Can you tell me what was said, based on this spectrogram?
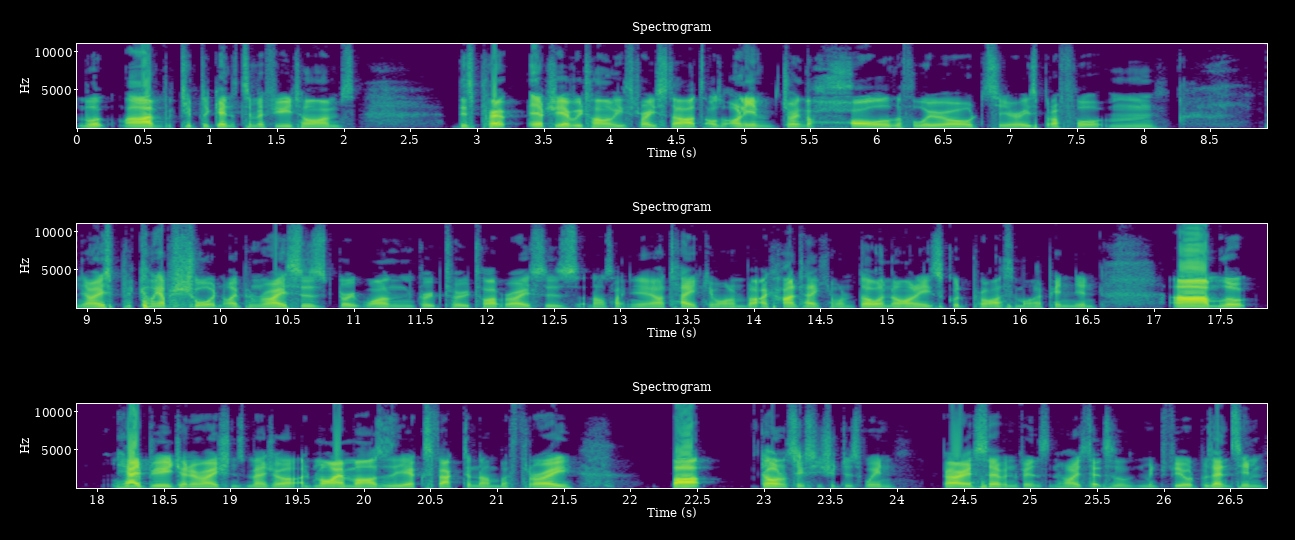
look, I've tipped against him a few times. This prep, actually every time of his three starts, I was only enjoying the whole of the four-year-old series, but I thought, mm, you know, he's coming up short in open races, Group 1, Group 2 type races, and I was like, yeah, I'll take him on, but I can't take him on. $1.90 is a good price in my opinion. Um, look, he had Beauty Generations measure. Admire Mars is the X Factor number 3, but Golden 60 should just win. Barrier 7, Vincent Ho sets him in midfield, presents him.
